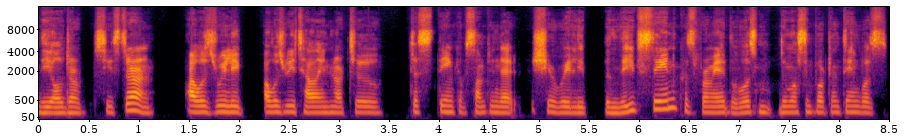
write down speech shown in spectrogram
the older sister, and I was really I was really telling her to just think of something that she really believes in, because for me the was the most important thing was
